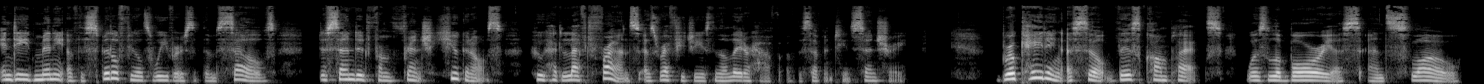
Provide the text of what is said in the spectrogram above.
Indeed, many of the Spitalfields weavers themselves descended from French Huguenots who had left France as refugees in the later half of the seventeenth century. Brocading a silk this complex was laborious and slow,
